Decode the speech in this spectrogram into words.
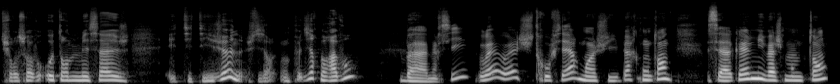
tu reçoives autant de messages et tu étais jeune? Je veux dire, on peut dire bravo? Bah, merci. Ouais, ouais, je suis trop fière. Moi, je suis hyper contente. Ça a quand même mis vachement de temps,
